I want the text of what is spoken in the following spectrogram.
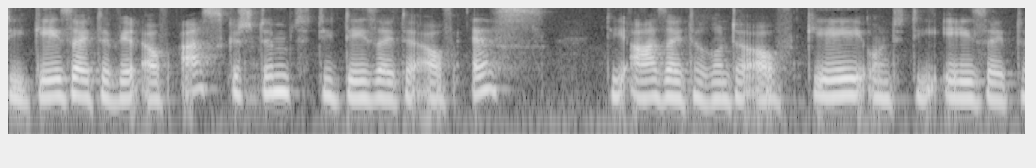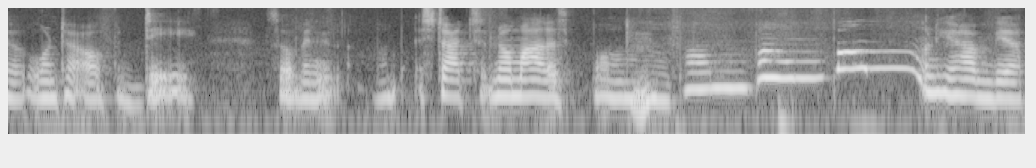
die G-Seite wird auf Ass gestimmt, die D-Seite auf S, die A-Seite runter auf G und die E-Seite runter auf D. So, wenn statt normales Bom, mhm. Bom, Bom, Bom und hier haben wir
